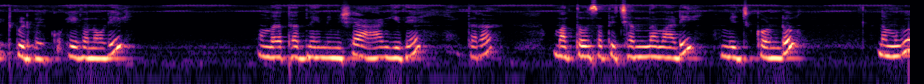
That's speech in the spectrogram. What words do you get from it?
ಇಟ್ಬಿಡಬೇಕು. ಈಗ ನೋಡಿ, ಒಂದು ಹತ್ತು ಹದಿನೈದು ನಿಮಿಷ ಆಗಿದೆ. ಈ ಥರ ಮತ್ತೊಂದು ಸತಿ ಚೆಂದ ಮಾಡಿ ಮಿಜ್ಕೊಂಡು ನಮಗೂ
